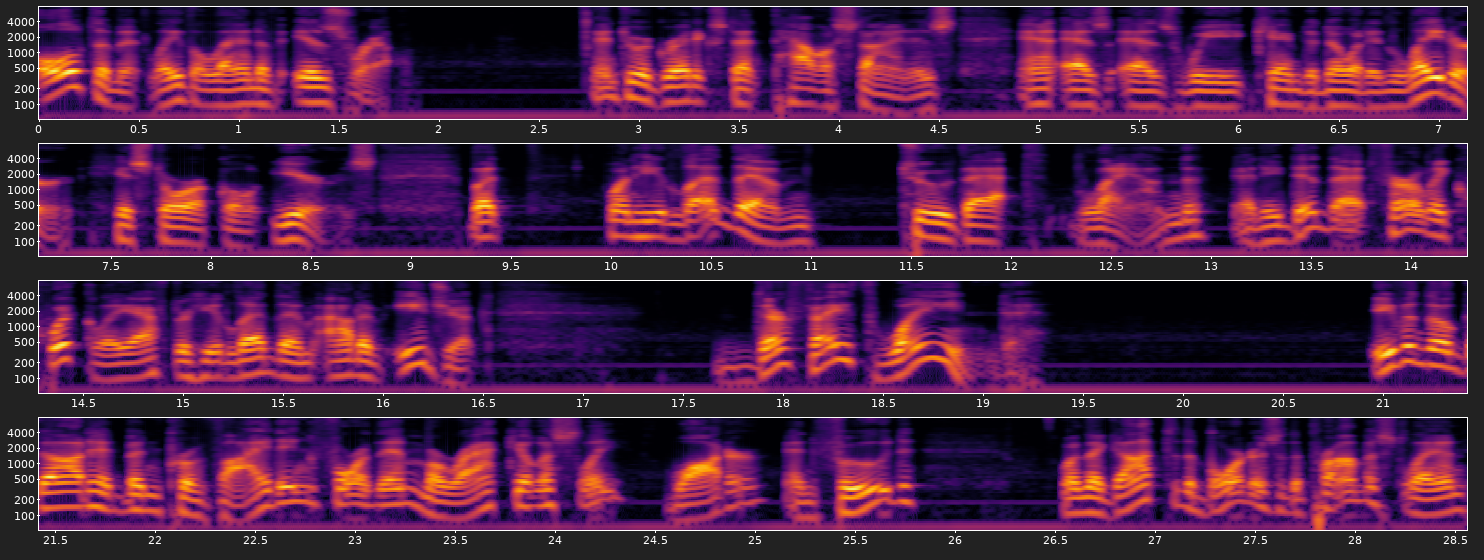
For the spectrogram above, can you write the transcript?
ultimately the land of Israel. And to a great extent, Palestine, as, as, as we came to know it in later historical years. But when he led them to that land, and he did that fairly quickly after he led them out of Egypt, their faith waned. Even though God had been providing for them miraculously water and food, when they got to the borders of the promised land,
